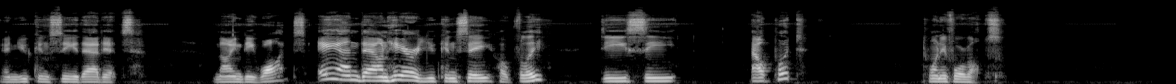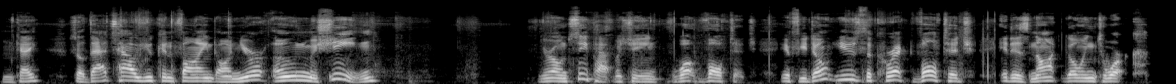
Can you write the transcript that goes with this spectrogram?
And you can see that it's 90 watts. And down here you can see, hopefully, DC output 24 volts. Okay. So that's how you can find on your own machine, your own CPAP machine, what voltage. If you don't use the correct voltage, it is not going to work.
